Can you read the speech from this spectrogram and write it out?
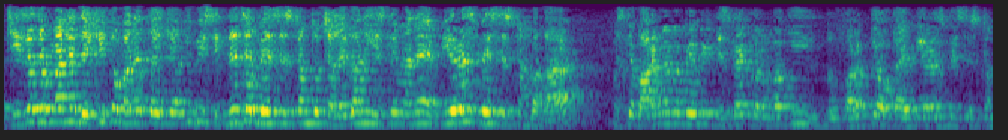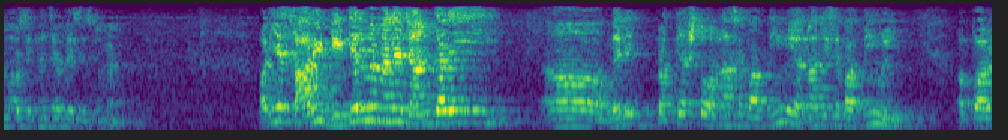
चीज़ें जब मैंने देखी तो मैंने तय किया कि भाई सिग्नेचर बेस्ड सिस्टम तो चलेगा नहीं, इसलिए मैंने अपियरेंस बेस्ड सिस्टम बताया। उसके बारे में मैं भी डिस्क्राइब करूँगा कि दो फ़र्क क्या होता है अपियरेंस बेस्ड सिस्टम में और सिग्नेचर बेस्ड सिस्टम में। और ये सारी डिटेल में मैंने जानकारी मेरी प्रत्यक्ष तो अन्ना से बात नहीं हुई, अन्ना जी से बात नहीं हुई, पर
